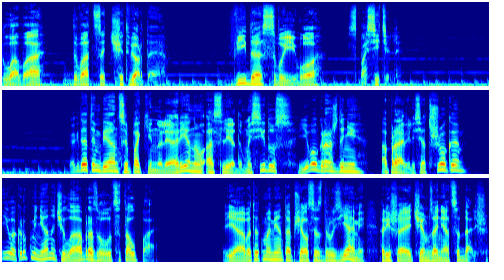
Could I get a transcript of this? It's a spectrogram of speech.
Глава 24. Вида своего спаситель. Когда тембианцы покинули арену, а следом и Сидус, его граждане оправились от шока, и вокруг меня начала образовываться толпа. Я в этот момент общался с друзьями, решая, чем заняться дальше.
